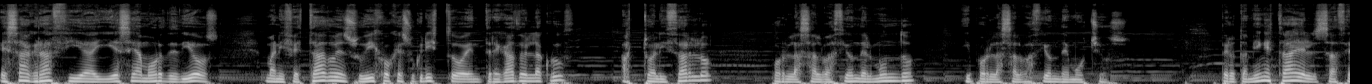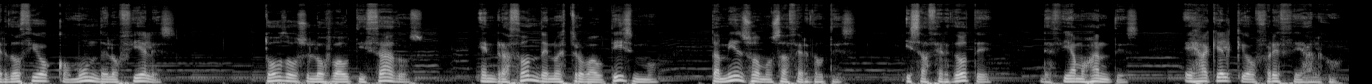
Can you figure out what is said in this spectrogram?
esa gracia y ese amor de Dios manifestado en su Hijo Jesucristo entregado en la cruz, actualizarlo por la salvación del mundo y por la salvación de muchos. Pero también está el sacerdocio común de los fieles. Todos los bautizados, en razón de nuestro bautismo, también somos sacerdotes. Y sacerdote, decíamos antes, es aquel que ofrece algo.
